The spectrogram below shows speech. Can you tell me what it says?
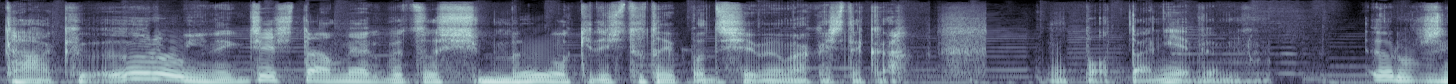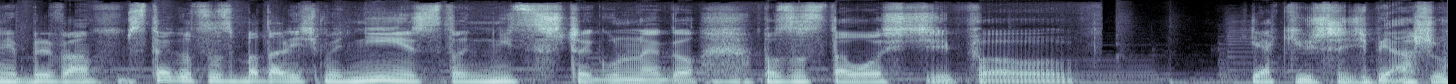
Tak, ruiny. Gdzieś tam jakby coś było kiedyś tutaj pod ziemią, jakaś taka pota, nie wiem. Różnie bywa. Z tego, co zbadaliśmy, nie jest to nic szczególnego. Pozostałości po jakiś rzeźbiarzu,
